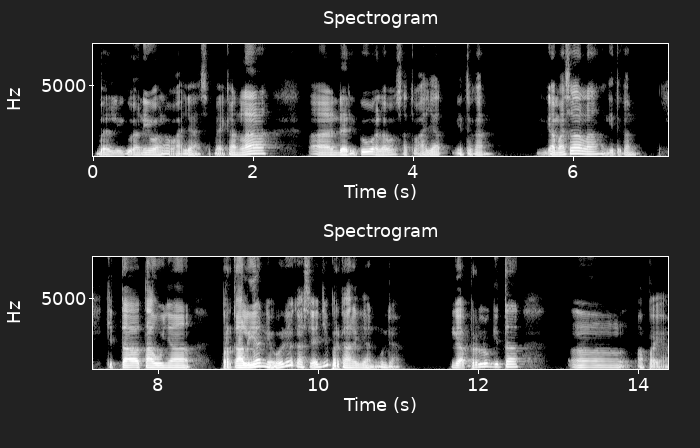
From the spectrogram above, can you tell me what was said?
balik gua nih walau ayat, sampaikanlah uh, dariku walau satu ayat gitu kan. Gak masalah gitu kan. Kita taunya perkalian ya udah kasih aja perkalian udah. Nggak perlu kita uh, apa ya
